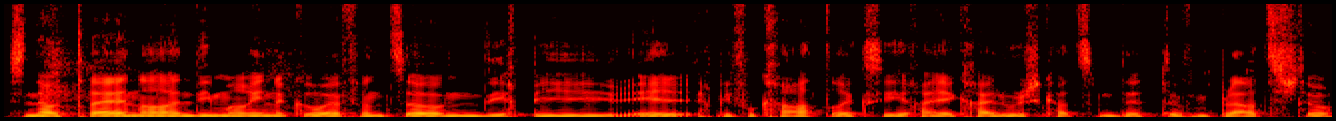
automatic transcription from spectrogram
Es sind auch die Trainer haben immer reingerufen und so und ich bin, eh, ich bin von Kater gewesen, ich hatte eh keine Lust gehabt, um dort auf dem Platz zu stehen.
